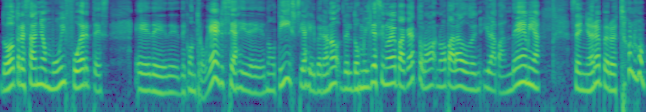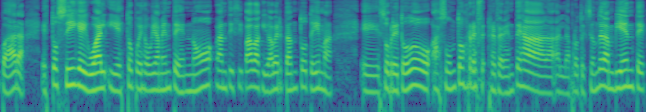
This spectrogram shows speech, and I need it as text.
dos o tres años muy fuertes eh, de, controversias y de noticias y el verano del 2019 para acá esto no, no ha parado y la pandemia, señores, pero esto no para, esto sigue igual y esto pues obviamente no anticipaba que iba a haber tanto tema, eh, sobre todo asuntos referentes a la, protección del ambiente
